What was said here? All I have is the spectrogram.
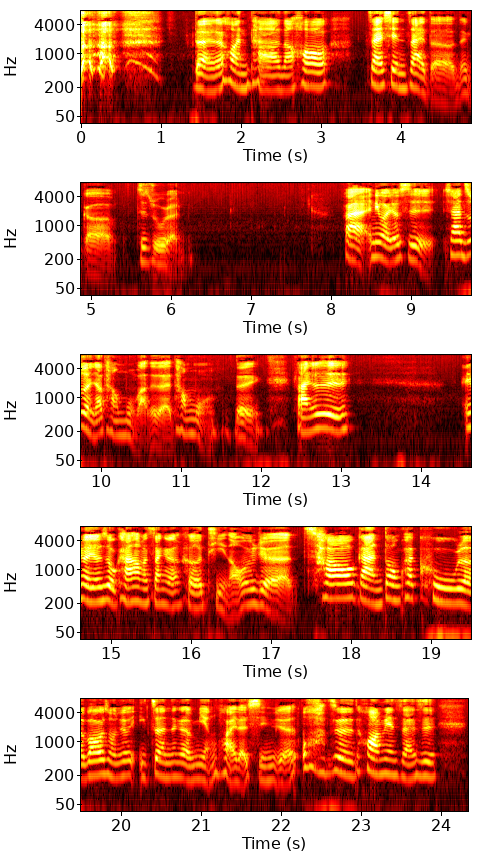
对，换他，然后在现在的那个蜘蛛人，反 anyway 就是现在蜘蛛人叫汤姆吧，对不对？汤姆，对，反正就是。因为就是我看他们三个人合体呢，我就觉得超感动，快哭了。不知道为什么，就一阵那个缅怀的心，觉得哇，这个画面实在是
